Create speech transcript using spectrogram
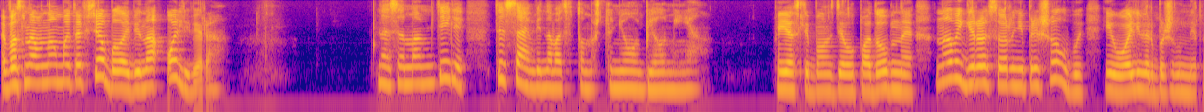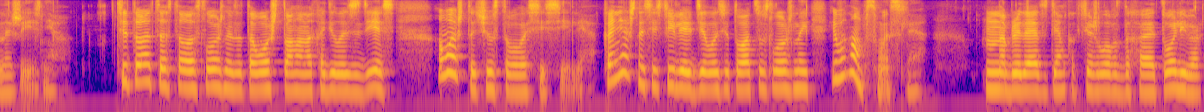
В основном это все была вина Оливера. На самом деле, ты сам виноват в том, что не убил меня. Если бы он сделал подобное, новый герой ссоры не пришел бы, и Оливер бы жил мирной жизнью. Ситуация стала сложной из-за того, что она находилась здесь, вот что чувствовала Сесилия. Конечно, Сесилия делала ситуацию сложной и в ином смысле. Наблюдая за тем, как тяжело вздыхает Оливер,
